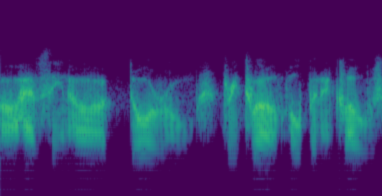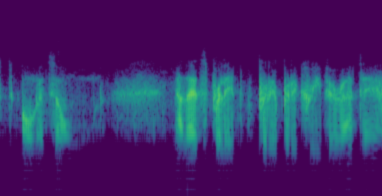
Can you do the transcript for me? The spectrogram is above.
or have seen her door room 312 open and closed on its own. Now that's pretty, pretty, pretty creepy right there.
